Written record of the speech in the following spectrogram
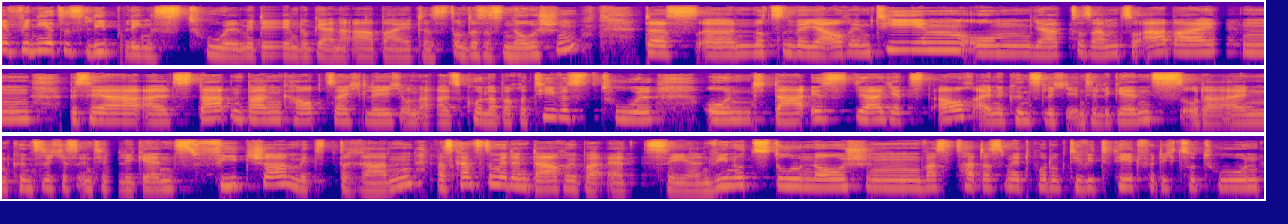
definiertes Lieblingstool, mit dem du gerne arbeitest. Und das ist Notion. Das äh, nutzen wir ja auch im Team, um ja zusammen zu arbeiten. Bisher als Datenbank hauptsächlich und als kollaboratives Tool. Und da ist ja jetzt auch eine künstliche Intelligenz oder ein künstliches Intelligenz-Feature mit dran. Was kannst du mir denn darüber erzählen? Wie nutzt du Notion? Was hat das mit Produktivität für dich zu tun?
